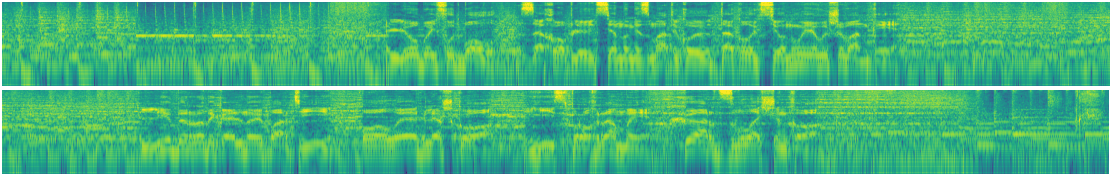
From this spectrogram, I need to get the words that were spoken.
Любить футбол, захоплюється нумізматикою та колекціонує вишиванки. Лідер радикальної партії Олег Ляшко, гість програми Хард з Влащенко.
